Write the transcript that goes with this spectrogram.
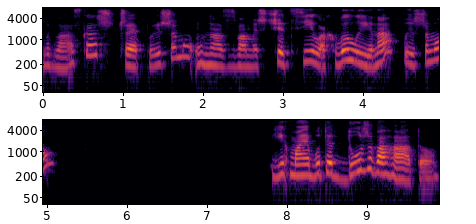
Будь ласка, ще пишемо. У нас з вами ще ціла хвилина. Пишемо. Їх має бути дуже багато.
